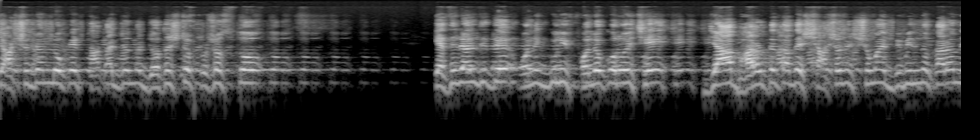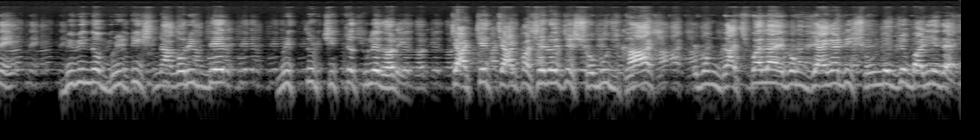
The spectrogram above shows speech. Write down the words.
চারশো জন লোকের থাকার জন্য যথেষ্ট প্রশস্ত। ক্যাথেড্রালটিতে অনেকগুলি ফলকও রয়েছে, যা ভারতে তাদের শাসনের সময় বিভিন্ন কারণে বিভিন্ন ব্রিটিশ নাগরিকদের মৃত্যুর চিত্র তুলে ধরে। চার্চের চারপাশে রয়েছে সবুজ ঘাস এবং গাছপালা এবং জায়গাটির সৌন্দর্য বাড়িয়ে দেয়।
